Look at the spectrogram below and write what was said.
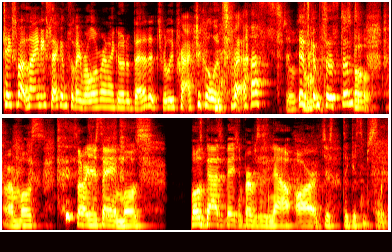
takes about 90 seconds and I roll over and I go to bed. It's really practical. It's fast. So- it's so- consistent. So are most so are you saying most most masturbation purposes now are just to get some sleep?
